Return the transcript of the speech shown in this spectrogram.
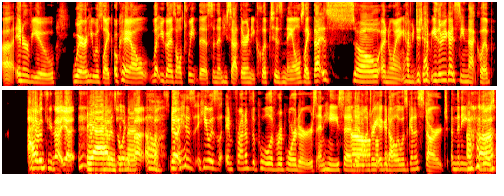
uh, interview where he was like, "Okay, I'll let you guys all tweet this," and then he sat there and he clipped his nails. Like that is so annoying. Have you did have either of you guys seen that clip? I haven't seen that yet. Yeah, I, haven't seen that. that. Oh, no, his he was in front of the pool of reporters, and he said that Andre oh. Iguodala was going to start, and then he uh-huh. goes,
